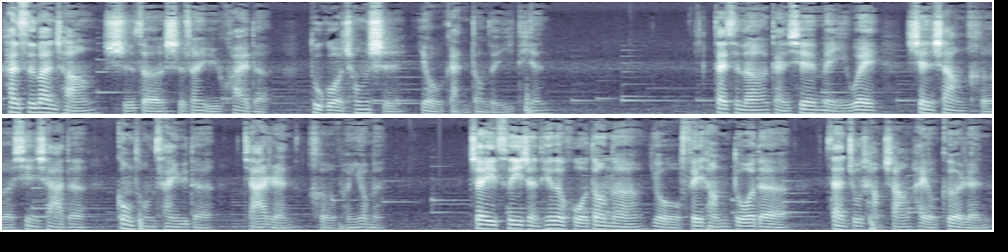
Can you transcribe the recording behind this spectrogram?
看似漫长，实则十分愉快的度过充实又感动的一天。再次呢，感谢每一位线上和线下的共同参与的家人和朋友们。这一次一整天的活动呢，有非常多的赞助厂商还有个人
